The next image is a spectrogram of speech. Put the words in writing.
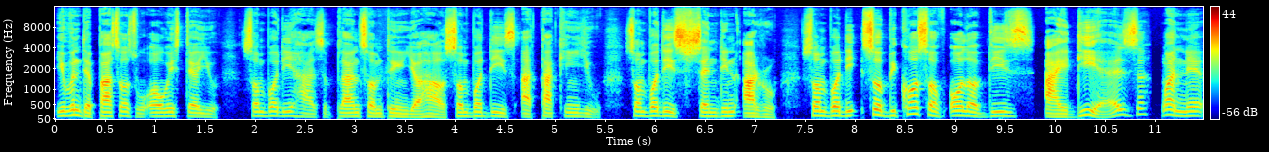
even the pastors will always tell you somebody has planned something in your house. Somebody is attacking you. Somebody is sending arrow. Somebody so because of all of these ideas nwanne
